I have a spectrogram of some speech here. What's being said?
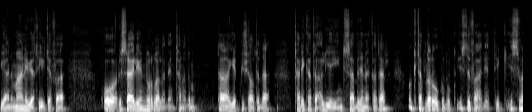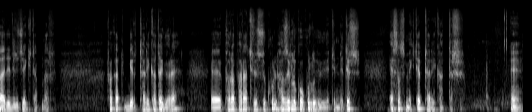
Yani maneviyatı ilk defa o Risale-i Nur'larla ben tanıdım. Ta 76'da Tarikat-ı Aliye'yi intisap edene kadar o kitapları okuduk, istifade ettik. İstifade edilecek kitaplar. Fakat bir tarikata göre e, preparatri sukul hazırlık okulu hüviyetindedir. Esas mektep tarikattır. Evet.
